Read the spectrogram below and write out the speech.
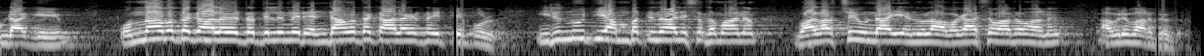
ഉണ്ടാക്കുകയും ഒന്നാമത്തെ കാലഘട്ടത്തിൽ നിന്ന് രണ്ടാമത്തെ കാലഘട്ടം എത്തിയപ്പോൾ ഇരുന്നൂറ്റി അമ്പത്തിനാല് ശതമാനം വളർച്ചയുണ്ടായി എന്നുള്ള അവകാശവാദമാണ് അവർ പറഞ്ഞത്.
